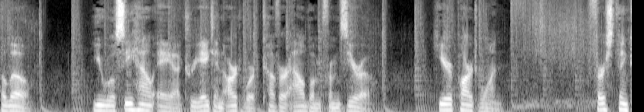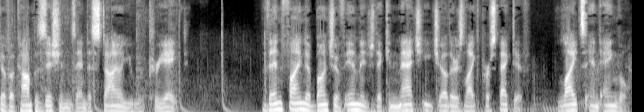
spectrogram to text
Hello. You will see how AI create an artwork cover album from zero. Here part 1. First think of a compositions and a style you would create. Then find a bunch of image that can match each other's like perspective, lights and angle.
